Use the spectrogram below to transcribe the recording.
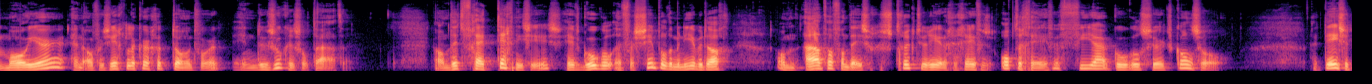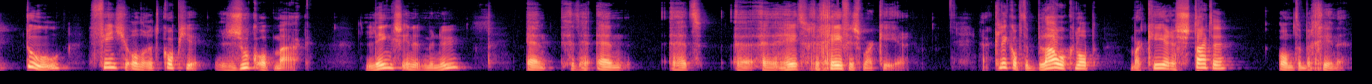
mooier en overzichtelijker getoond wordt in de zoekresultaten. Nou, omdat dit vrij technisch is, heeft Google een versimpelde manier bedacht om een aantal van deze gestructureerde gegevens op te geven via Google Search Console. Deze tool vind je onder het kopje Zoekopmaak, links in het menu en het, en het uh, heet Gegevens markeren. Nou, klik op de blauwe knop Markeren starten om te beginnen.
